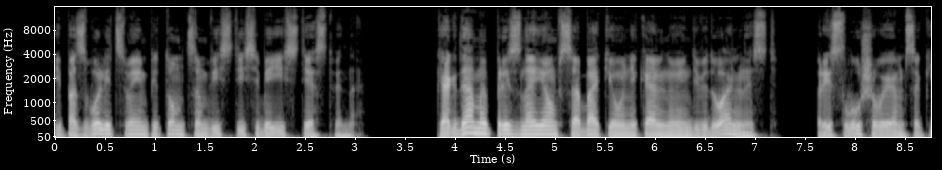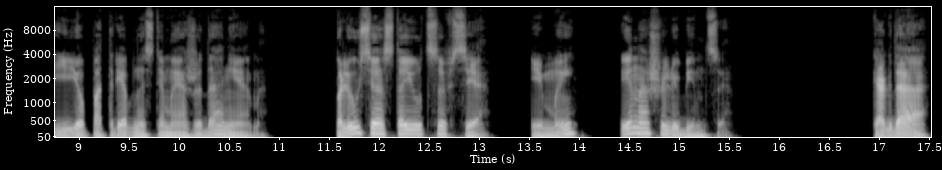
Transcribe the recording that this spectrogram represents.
и позволить своим питомцам вести себя естественно. Когда мы признаем в собаке уникальную индивидуальность, прислушиваемся к ее потребностям и ожиданиям, плюсе остаются все, и мы, и наши любимцы. Когда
